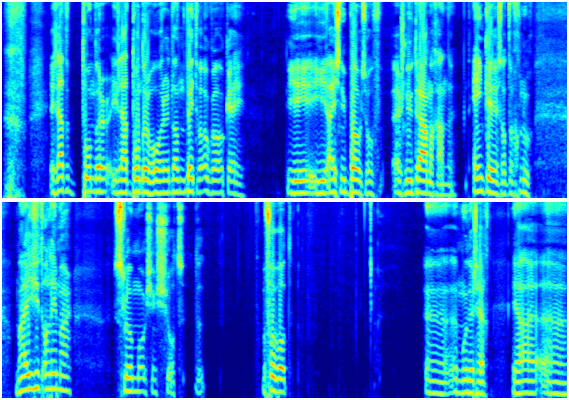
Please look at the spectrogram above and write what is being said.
je laat het donder, je laat donder horen, dan weten we ook wel oké. hij- is nu boos of er is nu drama gaande. Eén keer is dat toch genoeg. Maar je ziet alleen maar slow motion shots. Dat- bijvoorbeeld, eh, een moeder zegt: Ja, eh,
